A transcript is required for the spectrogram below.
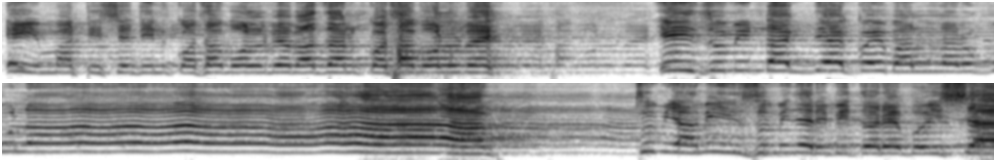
এই মাটি সেদিন কথা বলবে, বাজান কথা বলবে। এই জমিন ডাক দিয়া কই বাল্লার গুলাম তুমি আমি জমিনের ভিতরে বৈশা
